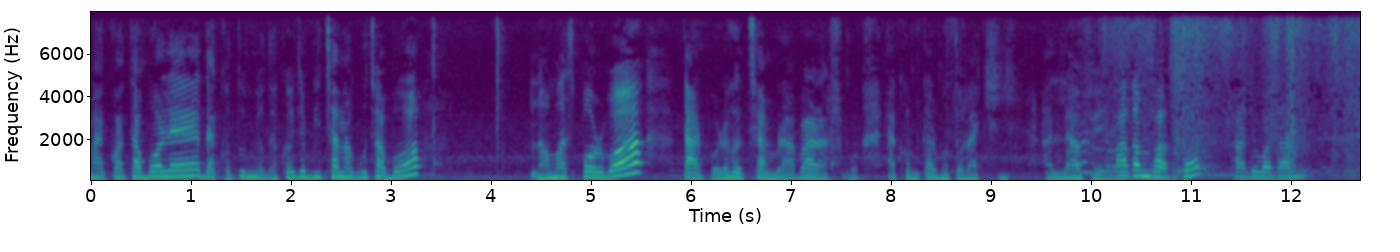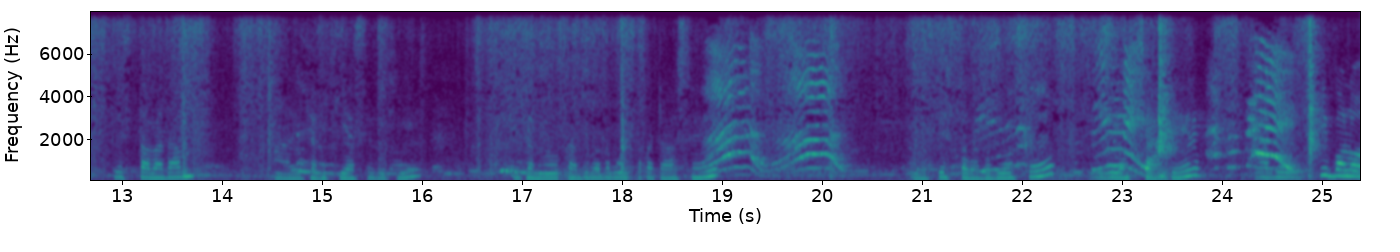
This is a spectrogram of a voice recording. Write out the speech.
মায়ের কথা বলে, দেখো তুমিও দেখো যে বিছানা গুছাবো, নামাজ পড়ব, তারপরে হচ্ছে আমরা আবার আসব। এখনকার মতো রাখি। আল্লাহ হাফেজ। বাদাম ভাজবো, কাজু বাদাম, পেস্তা বাদাম, আর এখানে কি আছে দেখি? এখানেও কাজু বাদাম অল্প কাটা আছে পেস্তা বাদাম আছে, এগুলো আগের। আগে কি বলো?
